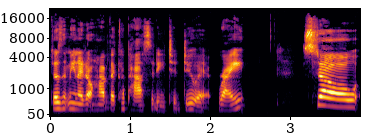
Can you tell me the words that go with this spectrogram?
doesn't mean I don't have the capacity to do it, right? So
